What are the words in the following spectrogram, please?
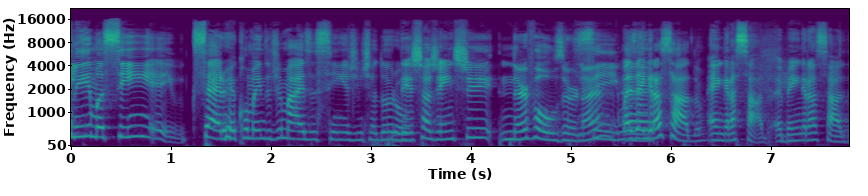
clima assim, sério, recomendo demais assim, a gente adorou. Deixa a gente nervoser, né? Sim, mas é engraçado. É engraçado, é bem engraçado.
